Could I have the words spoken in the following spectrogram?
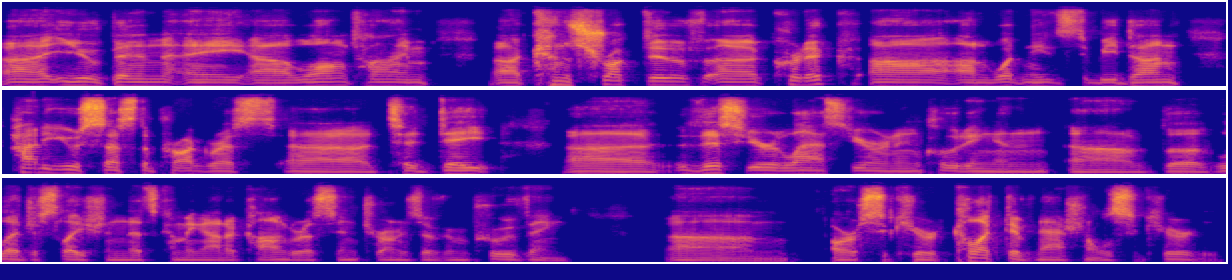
uh, you've been a, a long time constructive critic on what needs to be done. How do you assess the progress to date? Uh, this year, last year, and including in uh, the legislation that's coming out of Congress in terms of improving um, our secure collective national security.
